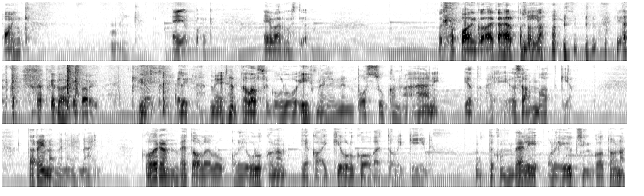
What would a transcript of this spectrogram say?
Poink. Oink. Ei ole poika. Ei varmasti ole. Koska poink on aika helppo sanoa. Jatka, jatketaanko tarina? Joo. Eli meidän talossa kuuluu ihmeellinen possukana ääni, jota ei osaa matkia. Tarina menee näin. Koiran vetolelu oli ulkona ja kaikki ulkoovet oli kiinni. Mutta kun veli oli yksin kotona,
